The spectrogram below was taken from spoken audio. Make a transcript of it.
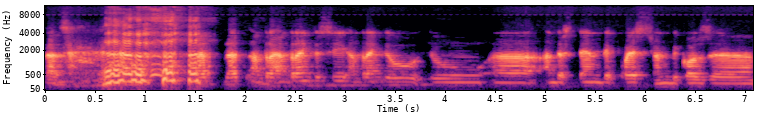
that's that's, that's I'm, try, I'm trying to see. I'm trying to to uh, understand the question because uh,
